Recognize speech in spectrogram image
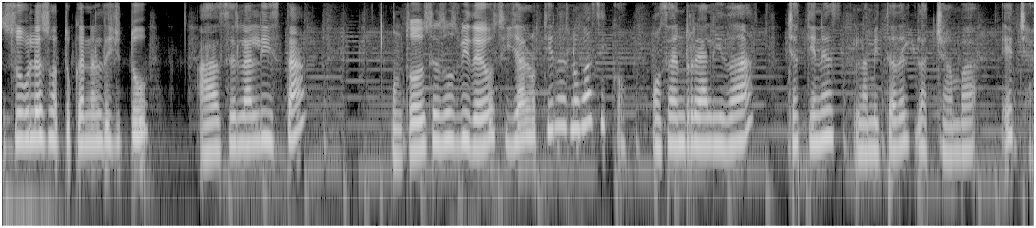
eso a tu canal de YouTube, haces la lista con todos esos videos y ya lo tienes lo básico. O sea, en realidad ya tienes la mitad de la chamba hecha.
